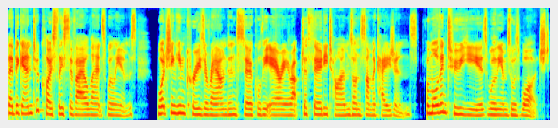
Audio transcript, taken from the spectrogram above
They began to closely surveil Lance Williams, watching him cruise around and circle the area up to 30 times on some occasions. For more than two years, Williams was watched.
